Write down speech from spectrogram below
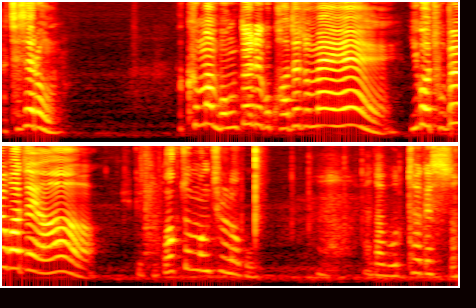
야, 최세롬. 아, 그만 멍 때리고 과제 좀 해. 이거 조별 과제야. 누구 학점 망치려고. 나 못하겠어.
